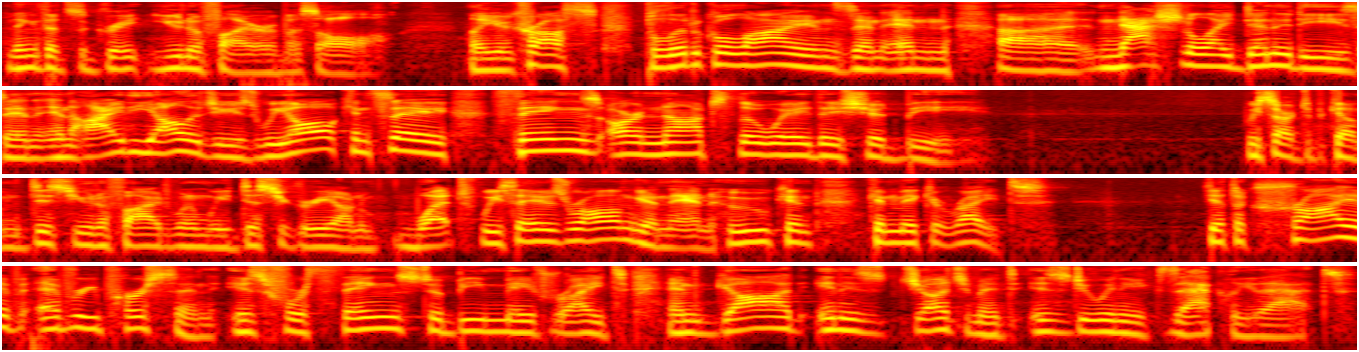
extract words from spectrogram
I think that's a great unifier of us all. Like across political lines and, and uh, national identities and, and ideologies, we all can say things are not the way they should be. We start to become disunified when we disagree on what we say is wrong and, and who can, can make it right. Yet the cry of every person is for things to be made right, and God, in his judgment, is doing exactly that.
